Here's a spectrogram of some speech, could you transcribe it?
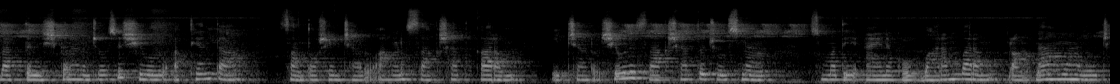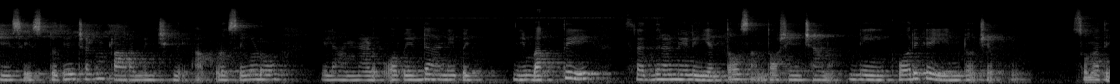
భక్తి నిష్కలను చూసి శివుడు అత్యంత సంతోషించాడు. ఆమెను సాక్షాత్కారం ఇచ్చాడు. శివుని సాక్షాత్తు చూసిన సుమతి ఆయనకు బారంబారం ప్రాణామాలు చేసి స్తుతించడం ప్రారంభించింది. అప్పుడు శివుడు ఇలా అన్నాడు ఓ బిడ్డ నీ నీ భక్తి శ్రద్ధను నేను ఎంతో సంతోషించాను. నీ కోరిక ఏమిటో చెప్పు. సుమతి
